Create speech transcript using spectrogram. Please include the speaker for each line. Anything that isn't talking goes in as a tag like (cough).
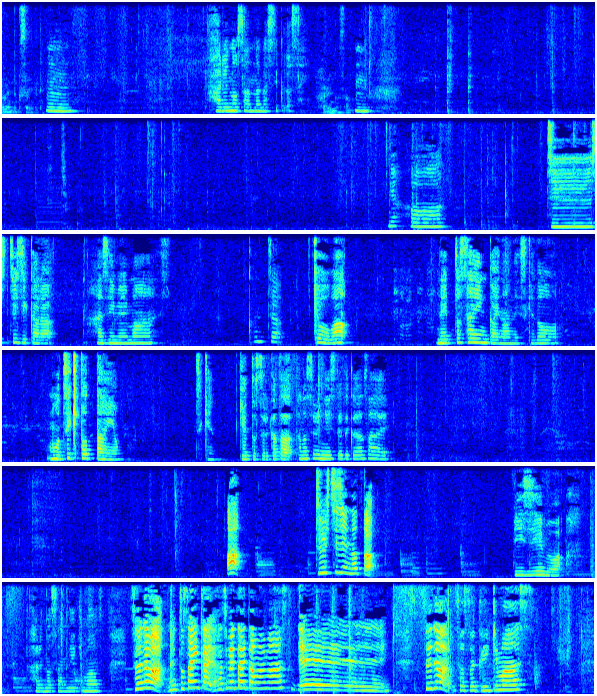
Speaker 1: とめんどくさいよね。
Speaker 2: うん。春野さん流してください。
Speaker 1: 春野さん？
Speaker 2: うん。やっほー。17時から始めます。こんにちは。今日はネットサイン会なんですけどもうチェキ取ったんよチェキゲットする方は楽しみにしててください。あ17時になった。BGM は春野さんでいきます。それではネットサイン会始めたいと思います。イエーイ。それでは早速いきます。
